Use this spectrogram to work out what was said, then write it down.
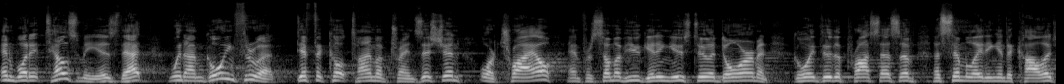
And what it tells me is that when I'm going through a difficult time of transition or trial, and for some of you getting used to a dorm and going through the process of assimilating into college,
